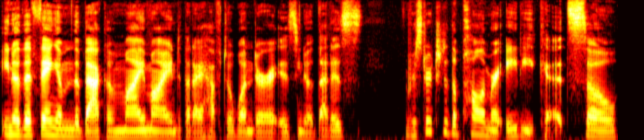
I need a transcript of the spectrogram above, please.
you know the thing in the back of my mind that I have to wonder is, you know, that is restricted to the polymer 80 kits. So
